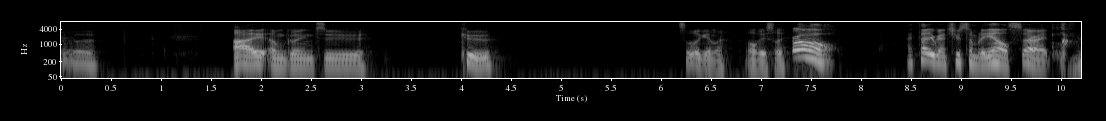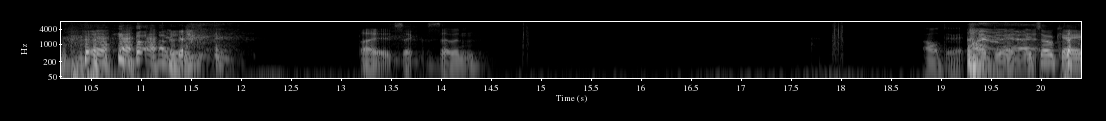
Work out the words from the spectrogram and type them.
I am going to coup Solar gamer, obviously. Oh, I thought you were gonna choose somebody else. All right. Five, six, seven. I'll do it. I'll do it. It's okay.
